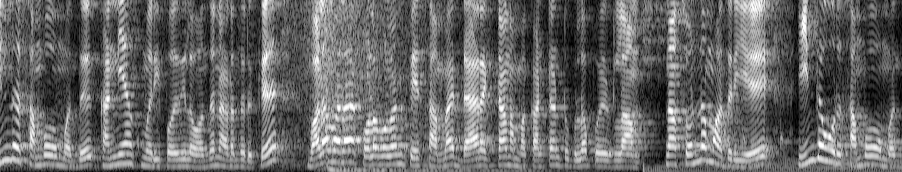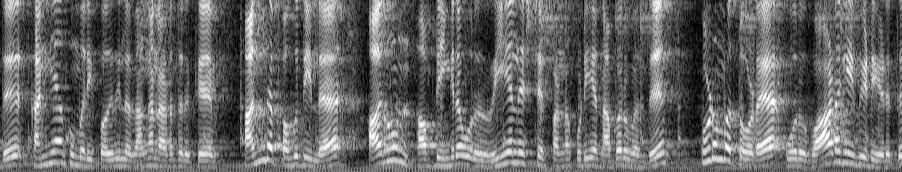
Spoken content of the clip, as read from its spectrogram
இந்த சம்பவம் வந்து கன்னியாகுமரி பகுதியில் வந்து நடந்திருக்கு. வளவள கொலகொலன்னு பேசாமல் டைரெக்டாக நம்ம கண்டென்ட்டுக்குள்ளே போயிடலாம். நான் சொன்ன மாதிரியே இந்த ஒரு சம்பவம் வந்து கன்னியாகுமரி பகுதியில் தாங்க நடந்திருக்கு. அந்த பகுதியில் அருண் அப்படிங்கிற ஒரு ரியல் எஸ்டேட் பண்ணக்கூடிய நபர் வந்து குடும்பத்தோட ஒரு வாடகை வீடு எடுத்து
